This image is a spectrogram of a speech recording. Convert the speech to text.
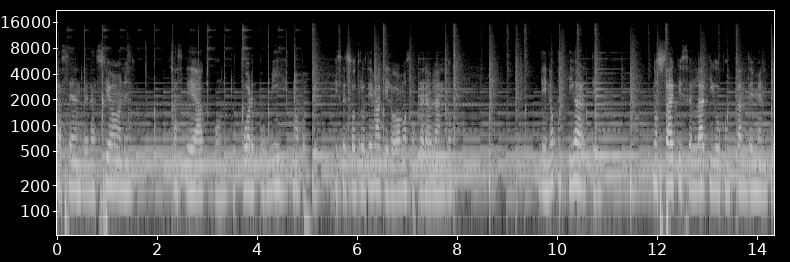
ya sea en relaciones, ya sea con tu cuerpo mismo, porque ese es otro tema que lo vamos a estar hablando, de no castigarte, no saques el látigo constantemente,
